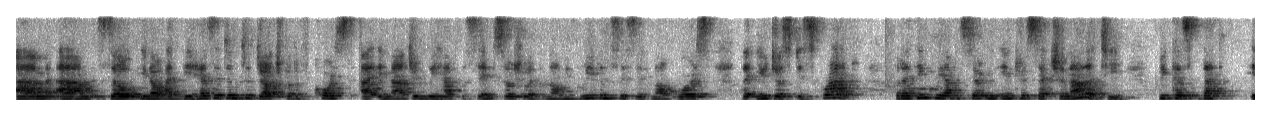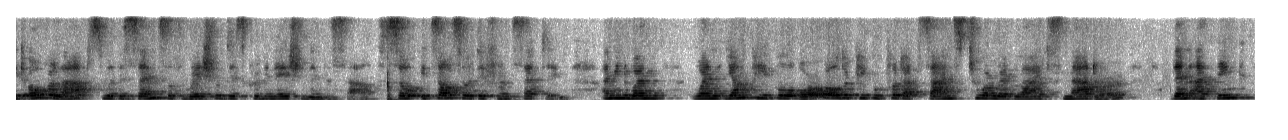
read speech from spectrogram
Um, um, so, you know, I'd be hesitant to judge, but of course, I imagine we have the same socioeconomic grievances, if not worse, that you just described. But I think we have a certain intersectionality because that it overlaps with a sense of racial discrimination in the South. So it's also a different setting. I mean, when when young people or older people put up signs to our red lives matter, then I think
